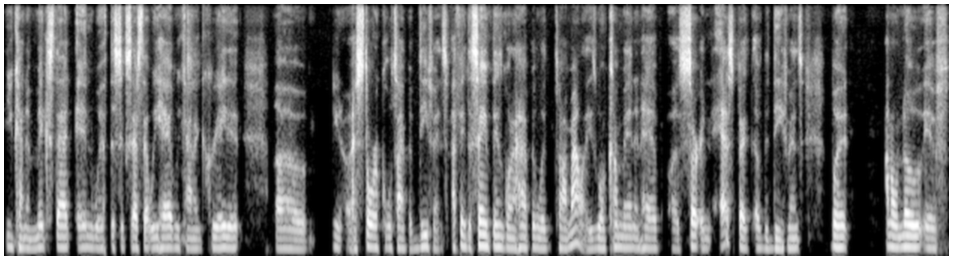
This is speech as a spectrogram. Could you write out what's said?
You kind of mix that in with the success that we had. We kind of created uh, you know, historical type of defense. I think the same thing's going to happen with Tom Allen. He's going to come in and have a certain aspect of the defense, but I don't know if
